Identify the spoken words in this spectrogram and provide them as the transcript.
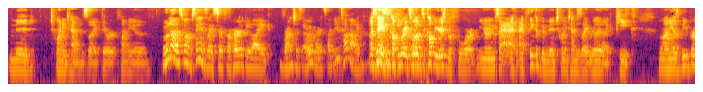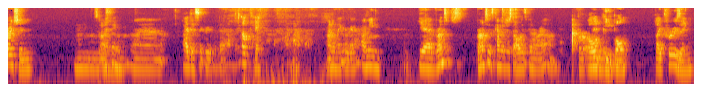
mid 2010s. Like there were plenty of. well, no, that's what I'm saying. It's like so for her to be like brunch is over. It's like what are you talking about? Like I was saying it's a couple peak, right. So like- it's a couple years before. You know what I mean? 'Cause I, I, I think of the mid 2010s as like really like peak millennials be brunching. Mm, So, I think uh, I disagree with that. Okay. I don't think we're gonna. I mean, yeah, brunch is- brunch has kind of just always been around. For old And- people, like cruising.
